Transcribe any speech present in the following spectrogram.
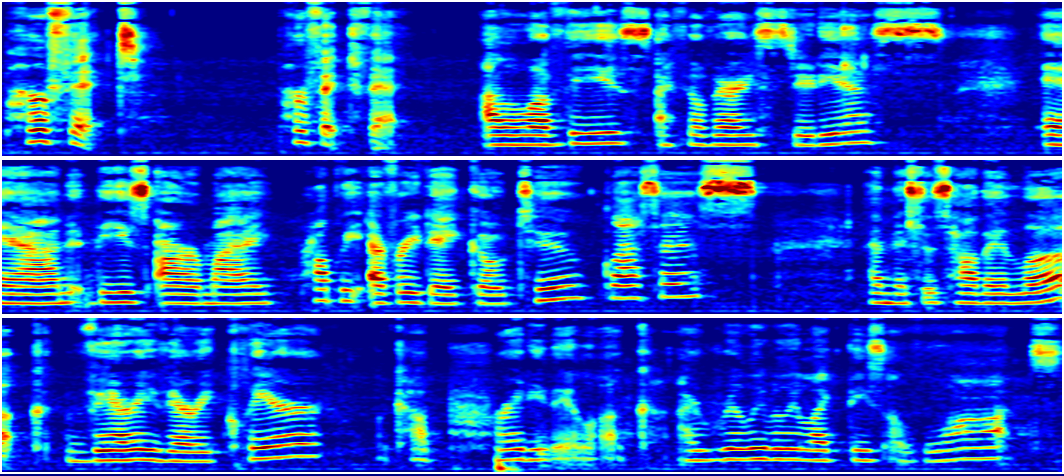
perfect, perfect fit. I love these. I feel very studious. And these are my probably everyday go-to glasses. And this is how they look. Very, very clear. Look how pretty they look. I really, really like these a lot.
